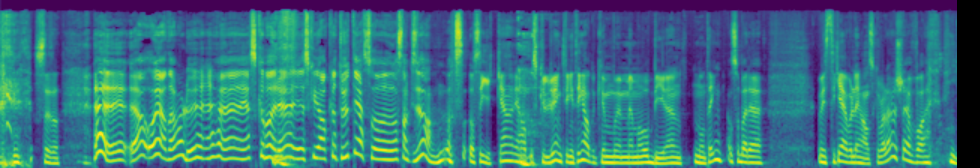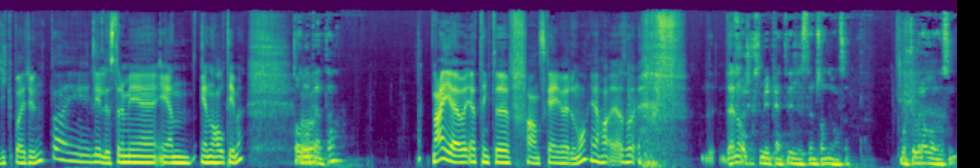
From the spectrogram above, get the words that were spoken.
så sånn «Hei, ja, Å ja, der var du. Eh, Jeg skal bare Jeg skulle akkurat ut, jeg, så da snakkes vi, da. Og så, og så gikk jeg. Jeg hadde, skulle jo egentlig ingenting. Jeg hadde ikke med mobil eller noen ting. Og så bare visste ikke jeg hvor lenge han skulle være der, så jeg var, gikk bare rundt da, i Lillestrøm i en, en og en halv time. Så du pent. Nei, jeg, jeg tenkte faen skal jeg gjøre nå? Jeg har, altså, det Det er kanskje ikke så mye pent i Lillestrøm sånn uansett. Bortover av Åråsen.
